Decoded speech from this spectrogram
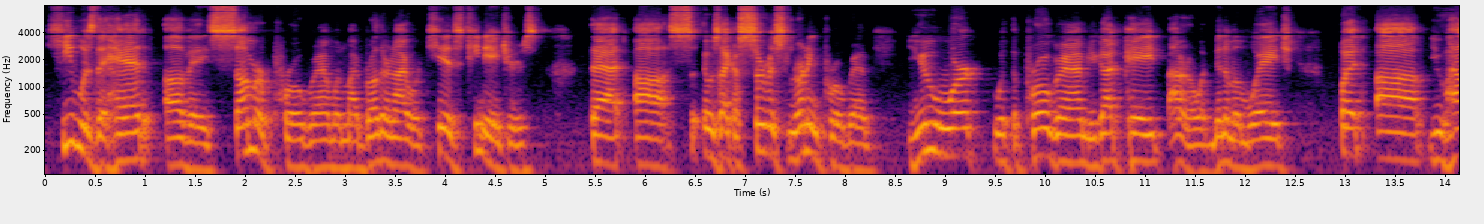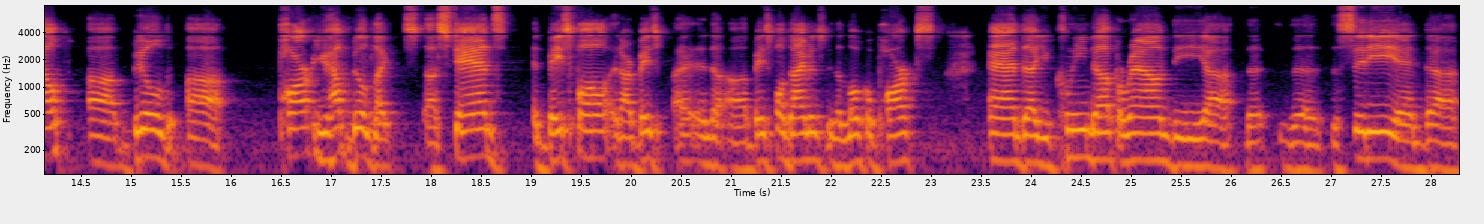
He was the head of a summer program when my brother and I were kids, teenagers. That uh, it was like a service learning program. You worked with the program, you got paid, I don't know, what minimum wage, but uh, you helped uh, build uh, par. You helped build like uh, stands at baseball in our base uh, in the baseball diamonds in the local parks and uh, you cleaned up around the uh, the, the, the city. And uh,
